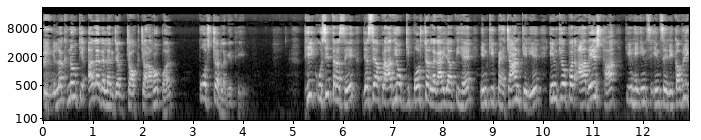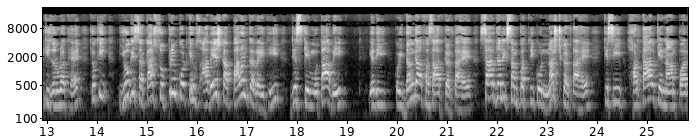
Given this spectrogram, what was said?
लखनऊ के अलग अलग जब चौक चौराहों पर पोस्टर लगे थे। ठीक उसी तरह से जैसे अपराधियों की पोस्टर लगाई जाती है, इनकी पहचान के लिए इनके ऊपर आदेश था कि इन्हें इनसे इनसे रिकवरी की ज़रूरत है, क्योंकि योगी सरकार सुप्रीम कोर्ट के उस आदेश का पालन कर रही थी, जिसके मुताबिक यदि कोई दंगा फसाद करता है, सार्वजनिक संपत्ति को नष्ट करता है, किसी हड़ताल के नाम पर,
